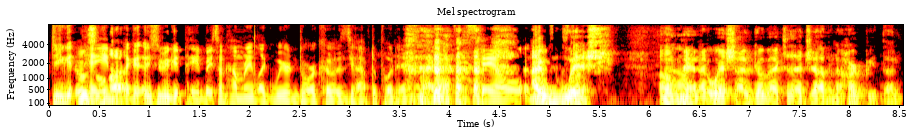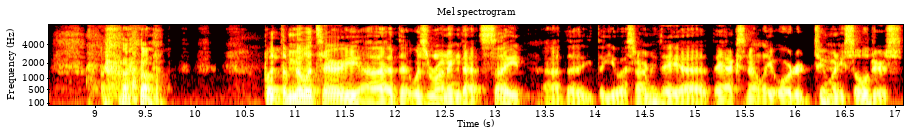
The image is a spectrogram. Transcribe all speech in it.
Do you get It was a paid? lot. Like, I assume you get paid based on how many like weird door codes you have to put in, right? That's the scale. And I the stuff- wish. Oh No. man, I wish I'd go back to that job in a heartbeat then. but the military uh, that was running that site, uh, the the U.S. Army, they uh, they accidentally ordered too many soldiers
